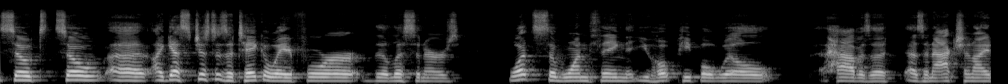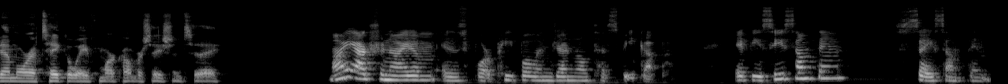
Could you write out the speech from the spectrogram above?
so so uh, I guess just as a takeaway for the listeners, what's the one thing that you hope people will have as a as an action item or a takeaway from our conversation today? My action item is for people in general to speak up. If you see something, say something.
